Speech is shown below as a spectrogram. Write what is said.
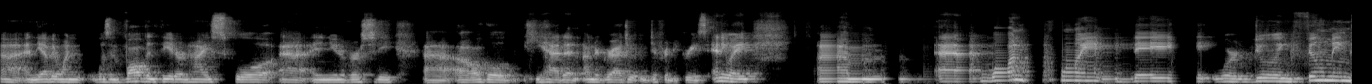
uh, and the other one was involved in theater in high school uh, and university, uh, although he had an undergraduate in different degrees. Anyway, um, at one point, they were doing filming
